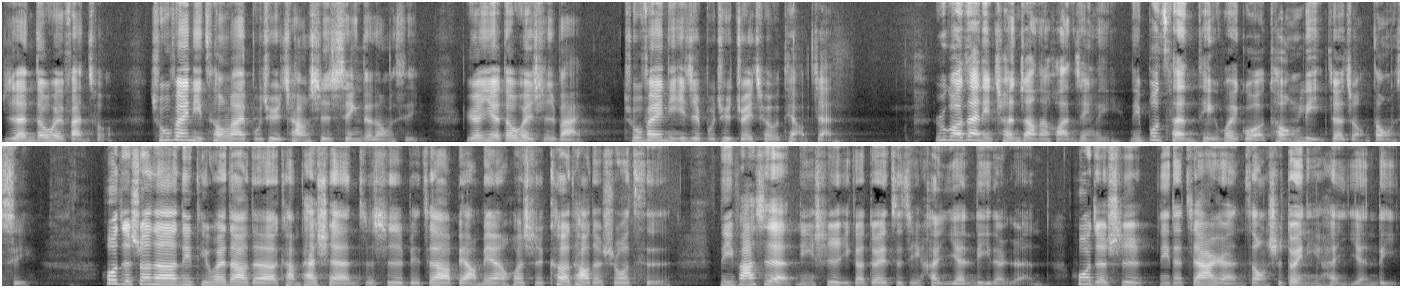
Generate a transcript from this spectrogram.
人都会犯错，除非你从来不去尝试新的东西，人也都会失败，除非你一直不去追求挑战。如果在你成长的环境里，你不曾体会过同理这种东西，或者说呢，你体会到的 compassion 只是比较表面或是客套的说辞，你发现你是一个对自己很严厉的人，或者是你的家人总是对你很严厉。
